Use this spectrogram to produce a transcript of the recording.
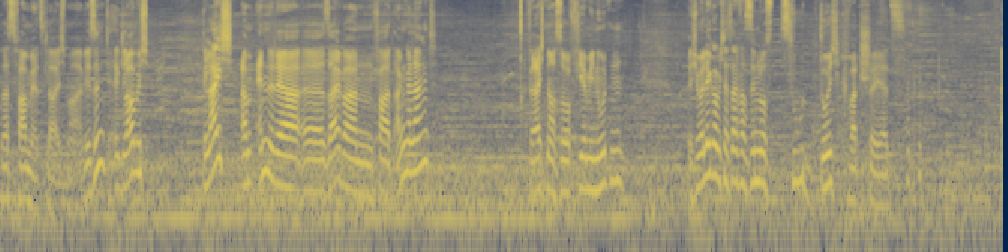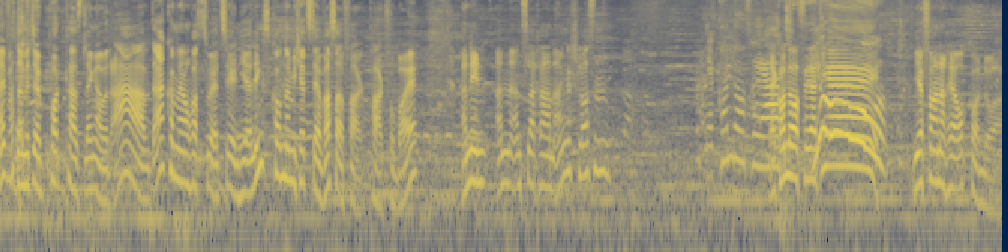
Das fahren wir jetzt gleich mal. Wir sind, äh, glaube ich, gleich am Ende der äh, Seilbahnfahrt angelangt. Vielleicht noch so vier Minuten. Ich überlege, ob ich das einfach sinnlos zu durchquatsche jetzt. Einfach damit der Podcast länger wird. Ah, da können wir noch was zu erzählen. Hier links kommt nämlich jetzt der Wasserpark vorbei. An den, an, ans Lachan angeschlossen. Der Condor fährt. Der Condor fährt. Juhu! Yay! Wir fahren nachher auch Condor.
